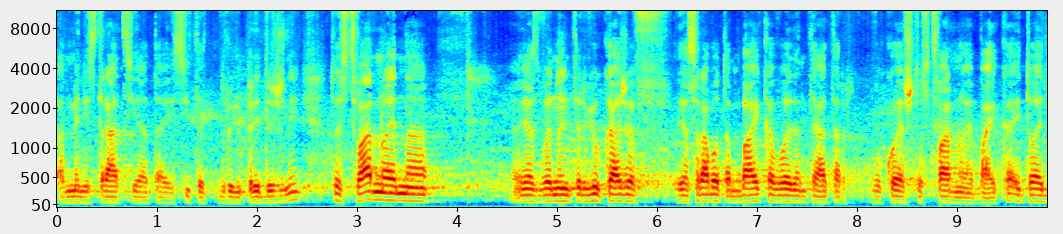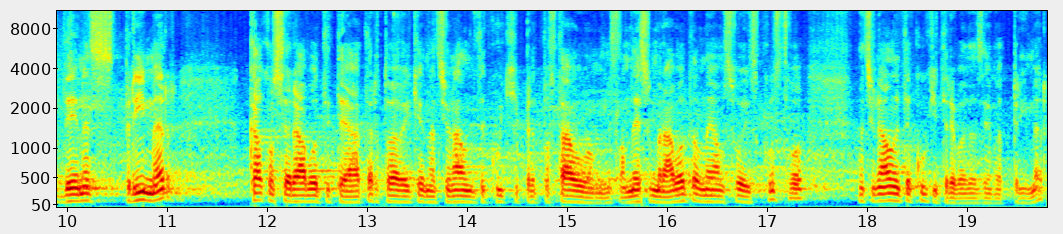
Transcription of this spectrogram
администрацијата и сите други придружни. Тоа е стварно една Јас во едно интервју кажав, јас работам бајка во еден театар во која што стварно е бајка и тоа е денес пример како се работи театар, тоа веќе националните куќи предпоставувам, мислам, не сум работел, немам своје искуство, националните куќи треба да земат пример.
